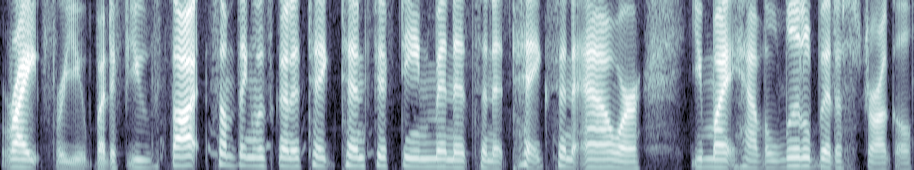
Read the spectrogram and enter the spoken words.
right for you. But if you thought something was going to take 10, 15 minutes and it takes an hour, you might have a little bit of struggle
